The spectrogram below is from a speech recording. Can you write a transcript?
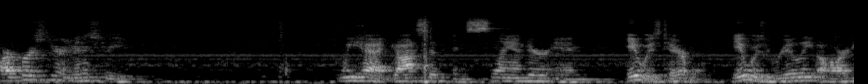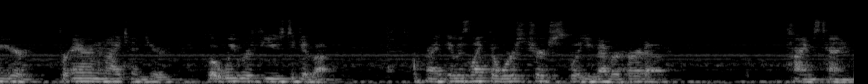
Our first year in ministry, we had gossip and slander, and it was terrible. It was really a hard year for Aaron and I to endure, but we refused to give up. Right? It was like the worst church split you've ever heard of, times 10,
